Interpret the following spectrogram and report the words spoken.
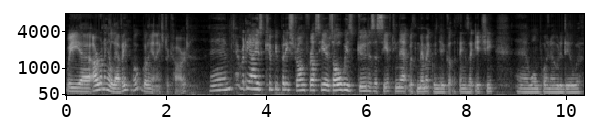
We uh, are running a levy. Oh, going to get an extra card. Um, Everybody Eyes could be pretty strong for us here. It's always good as a safety net with Mimic when you've got the things like Ichi uh, 1.0 to deal with.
